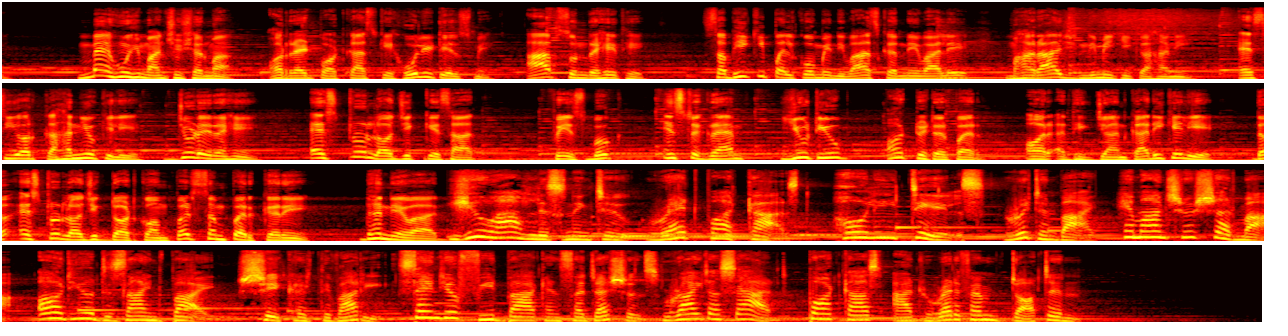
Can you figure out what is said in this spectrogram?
मैं हूँ हिमांशु शर्मा और रेड पॉडकास्ट के होली टेल्स में आप सुन रहे थे सभी की पलकों में निवास करने वाले महाराज निमी की कहानी। ऐसी और कहानियों के लिए जुड़े रहें एस्ट्रोलॉजिक के साथ फेसबुक इंस्टाग्राम यूट्यूब और ट्विटर पर। और अधिक जानकारी के लिए द एस्ट्रोलॉजिक डॉट कॉम पर संपर्क करें। धन्यवाद you are listening to Red podcast Holi tales return by Himanshu Sharma audio design by Shekhar Tiwari send your feedback and suggestions write us at podcast at Red FM dot in in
